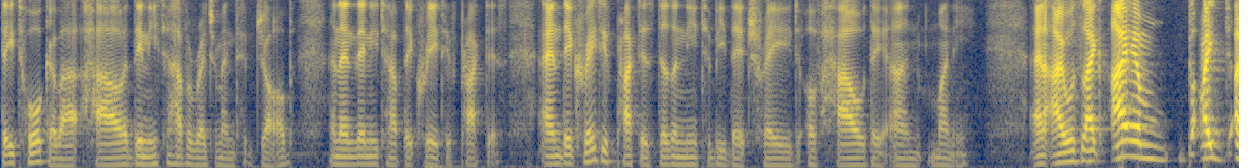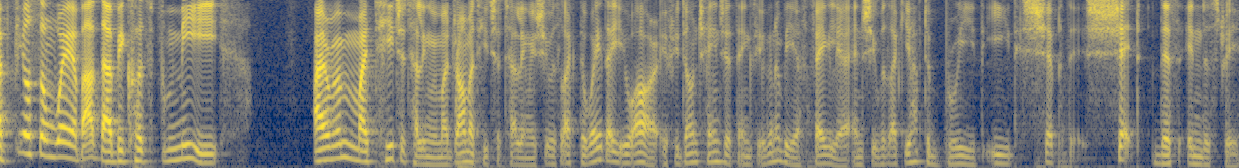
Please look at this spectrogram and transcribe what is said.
they talk about how they need to have a regimented job and then they need to have their creative practice. And their creative practice doesn't need to be their trade of how they earn money and i was like i am i, I feel some way about that because for me I remember my teacher telling me, my drama teacher telling me, she was like, the way that you are, if you don't change your things, you're to be a failure. And she was like, you have to breathe, eat, ship this, shit this industry.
